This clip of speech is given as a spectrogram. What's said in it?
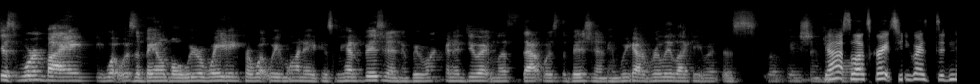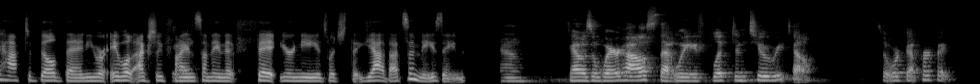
Just weren't buying what was available. We were waiting for what we wanted because we had a vision and we weren't going to do it unless that was the vision. And we got really lucky with this location. Yeah, so that's great. So you guys didn't have to build then. You were able to actually Yeah. find something that fit your needs, which th- yeah, that's amazing. yeah. That was a warehouse that we flipped into retail. So it worked out perfect.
